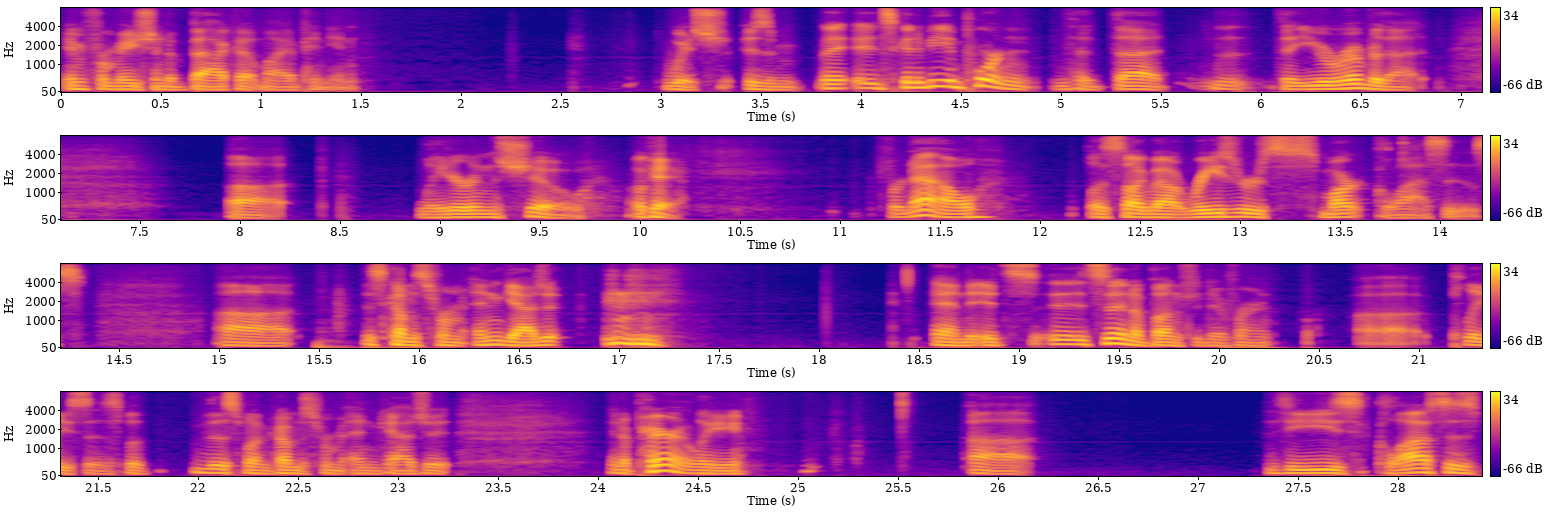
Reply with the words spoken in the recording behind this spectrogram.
information to back up my opinion, which is it's going to be important that that that you remember that uh, later in the show. Okay, for now, let's talk about Razer's smart glasses. Uh, this comes from Engadget. and it's it's in a bunch of different uh, places, but this one comes from Engadget, and apparently, uh, these glasses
